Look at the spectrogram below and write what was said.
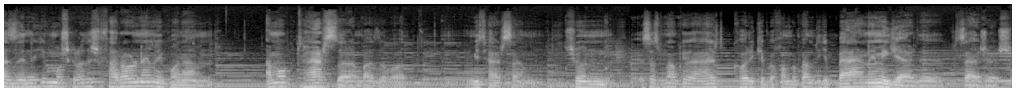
از زندگی مشکلاتش فرار نمی کنم اما ترس دارم بعض اوقات. میترسم. چون احساس می‌کنم که هر کاری که بخوام بکنم دیگه بر نمیگرده سرجاش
